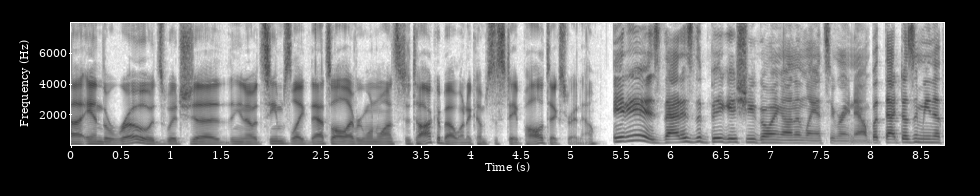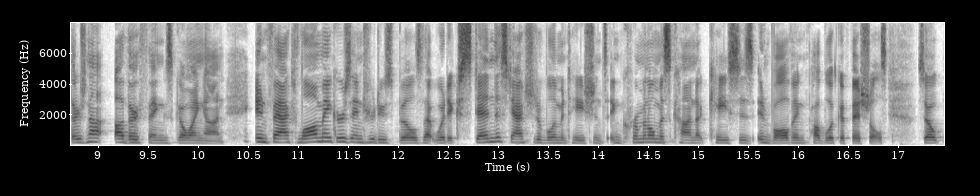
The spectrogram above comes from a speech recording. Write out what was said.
uh, and the roads, which, uh, you know, it seems like that's all everyone wants to talk about when it comes to state politics right now. It is. That is the big issue going on in Lansing right now, but that doesn't mean that there's not other things going on. In fact, lawmakers introduced bills that would extend the statute of limitations in criminal misconduct cases involving public officials. So,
